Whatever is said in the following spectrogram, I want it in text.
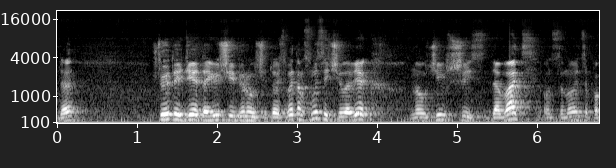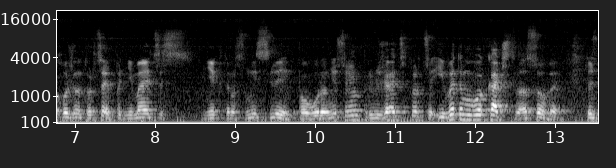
да? Что это идея дающая и берущая. То есть в этом смысле человек, научившись давать, он становится похожим на Творца и поднимается в некотором смысле по уровню своему, приближается к Творцу. И в этом его качество особое. То есть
